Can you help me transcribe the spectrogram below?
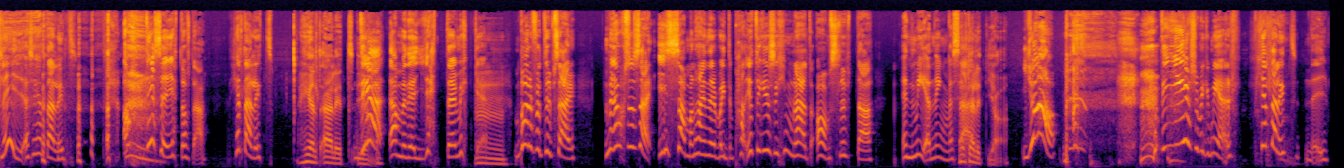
slay, alltså helt ärligt. ja, det säger jag jätteofta. Helt ärligt. Helt ärligt, Det ja. använder jag jättemycket. Mm. Bara för typ så här, men också så här, i sammanhang när det bara inte passar. Jag tycker det är så himla härligt att avsluta en mening med så Helt här. ärligt, ja. Ja! det ger så mycket mer. Helt ärligt, nej.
